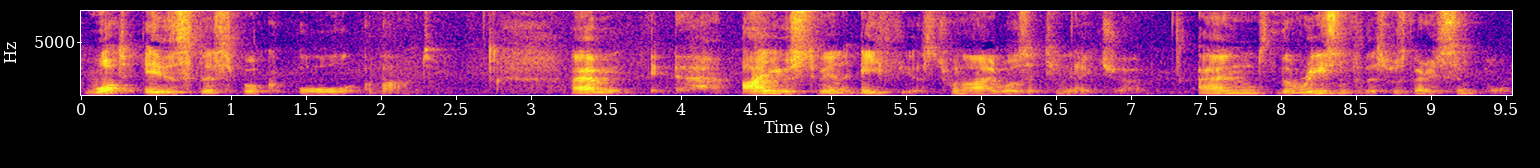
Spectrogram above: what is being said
What is this book all about? Um, I used to be an atheist when I was a teenager. And the reason for this was very simple.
